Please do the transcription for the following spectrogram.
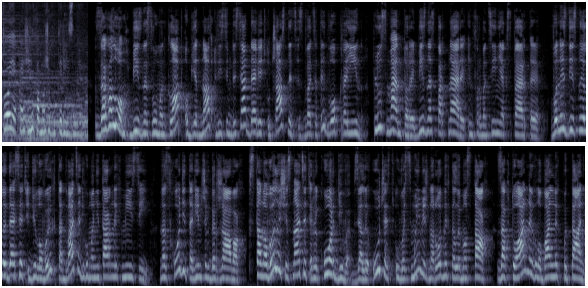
те, яка жінка може бути різною. Загалом Business Women Club об'єднав 89 учасниць з 22 країн, плюс ментори, бізнес-партнери, інформаційні експерти. Вони здійснили 10 ділових та 20 гуманітарних місій на сході та в інших державах. Встановили 16 рекордів, взяли участь у восьми міжнародних телемостах з актуальних глобальних питань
